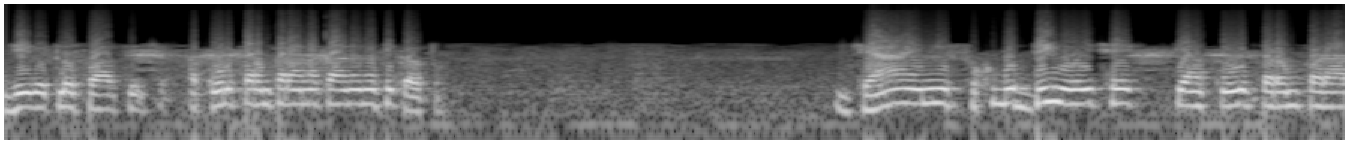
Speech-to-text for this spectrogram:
જીવ એટલો સ્વાર્થી છે આ કુલ પરંપરાના કારણે નથી કરતો જ્યાં એની સુખ બુદ્ધિ હોય છે ત્યાં કુલ પરંપરા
